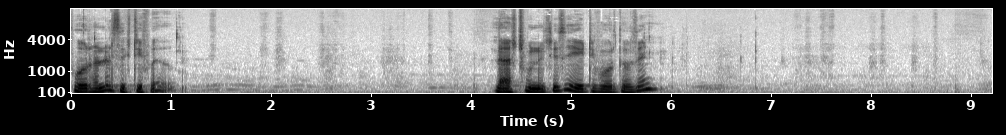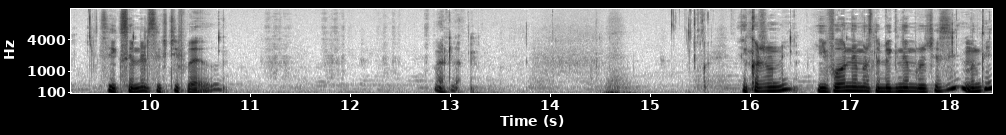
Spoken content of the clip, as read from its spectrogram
four hundred sixty five last one వచ్చేసి eighty four thousand six hundred sixty five అట్లా ఇక్కడ చూడండి ఈ ఫోర్ నెంబర్స్లో బిగ్ నెంబర్ వచ్చేసి మనకి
